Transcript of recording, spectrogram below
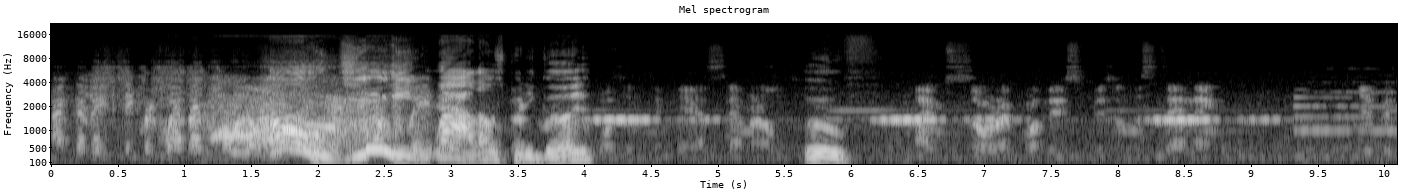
Activate secret weapon. Oh, gee. Wow, that was pretty good. Wasn't the Chaos Emerald. Oof. I'm sorry for this misunderstanding. Keep it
